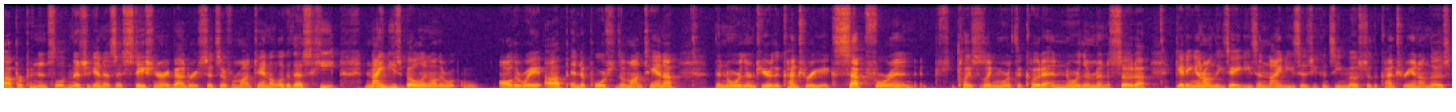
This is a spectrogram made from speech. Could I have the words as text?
upper peninsula of Michigan as a stationary boundary sits over Montana. Look at this heat, 90s building all the, all the way up into portions of Montana, the northern tier of the country, except for in places like North Dakota and northern Minnesota, getting in on these 80s and 90s. As you can see, most of the country in on those.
